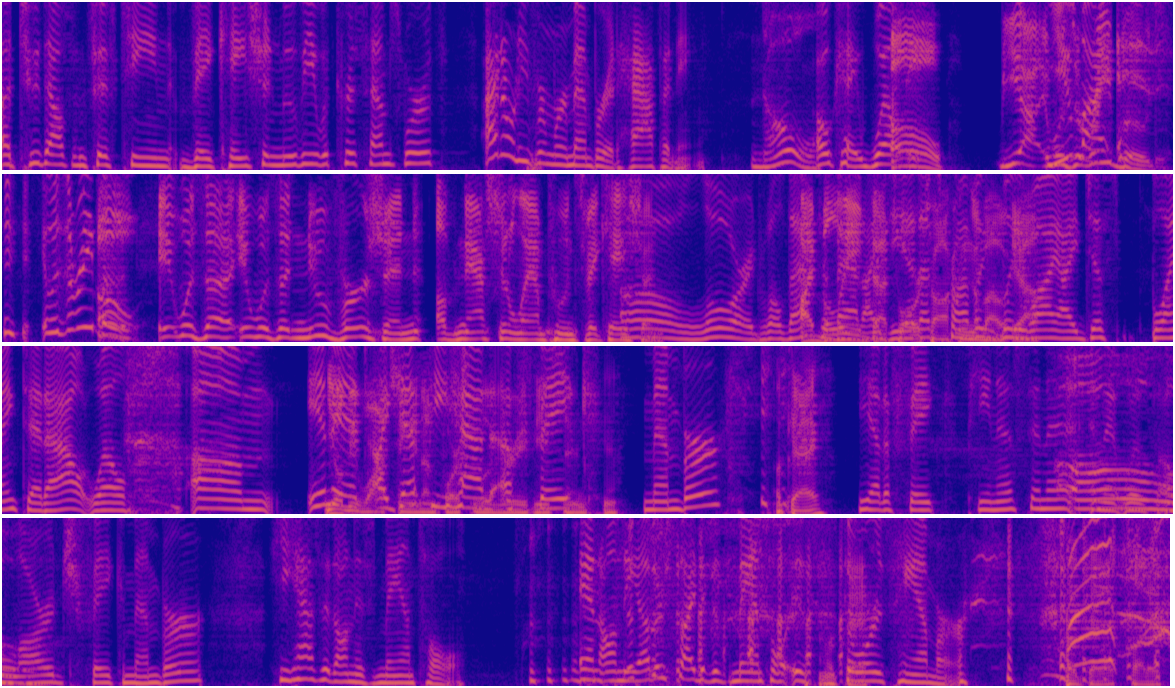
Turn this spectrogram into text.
a 2015 vacation movie with Chris Hemsworth? I don't even remember it happening. No. Okay, well, Oh, Yeah, it was You a might- reboot. it was a reboot. Oh, it was a it was a new version of National Lampoon's Vacation. Oh Lord! Well, that's I a bad that's idea. That's probably about, yeah. why I just blanked it out. Well, um, in You'll it, I guess an he had a fake yeah. member. Okay. He had a fake penis in it, and it was a Oh. large fake member. He has it on his mantle. And on the other side of his mantle is Thor's hammer. Okay, that's funny.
